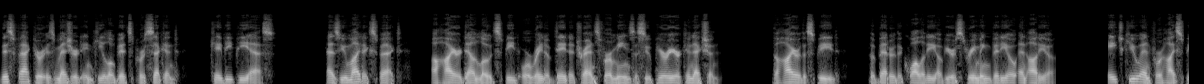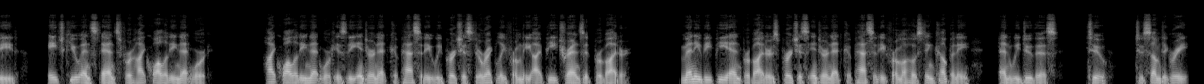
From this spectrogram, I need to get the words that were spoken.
This factor is measured in kilobits per second, kbps. As you might expect, a higher download speed or rate of data transfer means a superior connection. The higher the speed, the better the quality of your streaming video and audio. HQN for high speed, HQN stands for high quality network. High quality network is the internet capacity we purchase directly from the IP transit provider. Many VPN providers purchase internet capacity from a hosting company, and we do this, too, to some degree,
